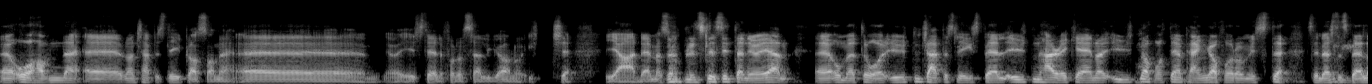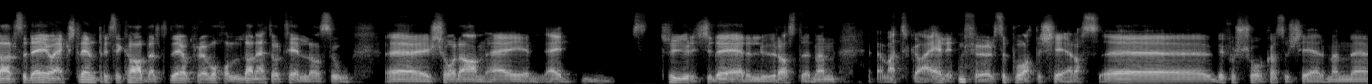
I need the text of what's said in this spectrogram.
eh, og havne eh, blant Champions League-plassene i stedet for å selge han og ikke gjøre det. Men så plutselig sitter en jo igjen om et år uten Champions League-spill, uten Harry Kane og uten å ha fått igjen penger for å miste beste, sin beste spiller. Så det er jo ekstremt risikabelt det å prøve å holde han et år til og så eh, se det an. Jeg, jeg, tror ikke det er det lureste, men jeg vet ikke, jeg har en liten følelse på at det skjer. Ass. Eh, vi får se hva som skjer, men eh,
